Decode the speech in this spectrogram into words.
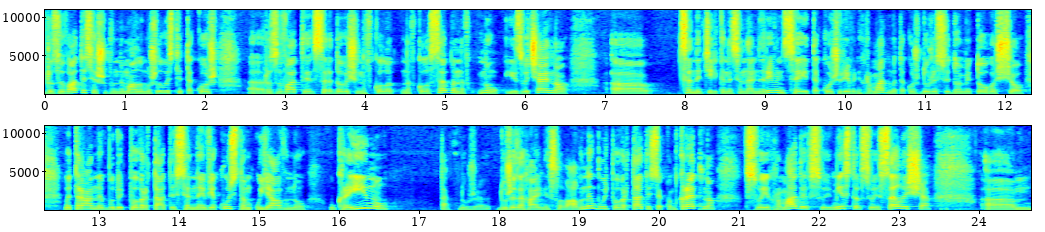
розвиватися, щоб вони мали можливості також е, розвивати середовище навколо навколо себе. нав- Ну і звичайно. Це не тільки національний рівень, це і також рівень громад. Ми також дуже свідомі того, що ветерани будуть повертатися не в якусь там уявну Україну, так дуже дуже загальні слова, а вони будуть повертатися конкретно в свої громади, в свої міста, в свої селища. ем,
